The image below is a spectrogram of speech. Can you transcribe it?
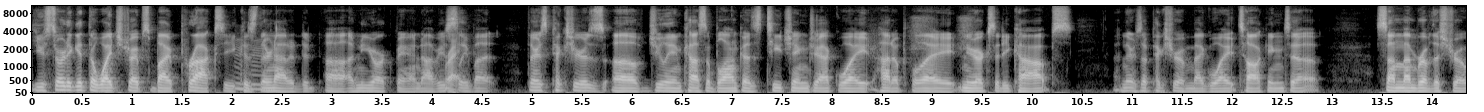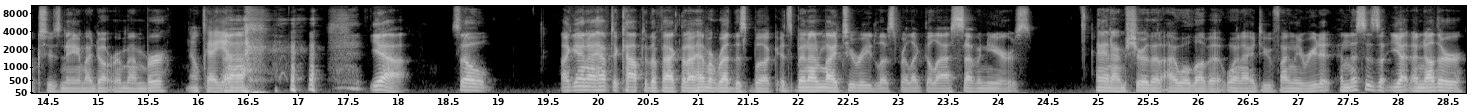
you sort of get the White Stripes by proxy because they're not a, uh, a New York band, obviously, Right. but there's pictures of Julian Casablancas teaching Jack White how to play New York City cops, and there's a picture of Meg White talking to some member of the Strokes whose name I don't remember. Okay, yeah. Uh, yeah. So again, I have to cop to the fact that I haven't read this book. It's been on my to read list for like the last seven years. And I'm sure that I will love it when I do finally read it. And this is yet another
